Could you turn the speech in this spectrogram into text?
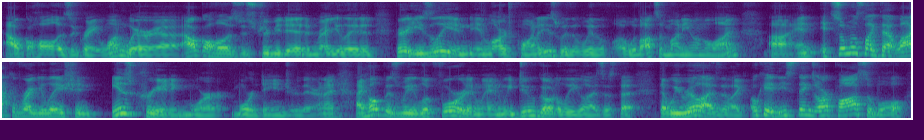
Alcohol is a great one where uh, alcohol is distributed and regulated very easily in, in large quantities with, with, with lots of money on the line. Uh, and it's almost like that lack of regulation is creating more, more danger there. And I, I hope as we look forward and we, and we do go to legalize this, that, that we realize that, like, okay, these things are possible.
